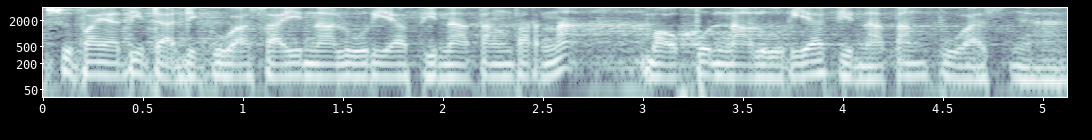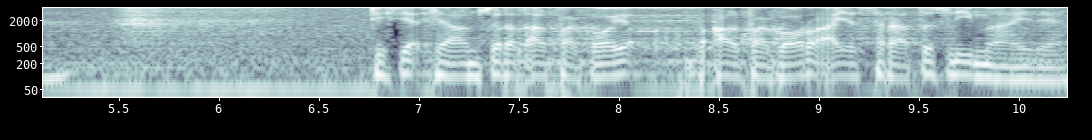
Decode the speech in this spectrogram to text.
supaya tidak dikuasai naluria binatang ternak maupun naluria binatang buasnya. Di dalam surat Al-Baqarah Al-Baqarah ayat 105 itu ya.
